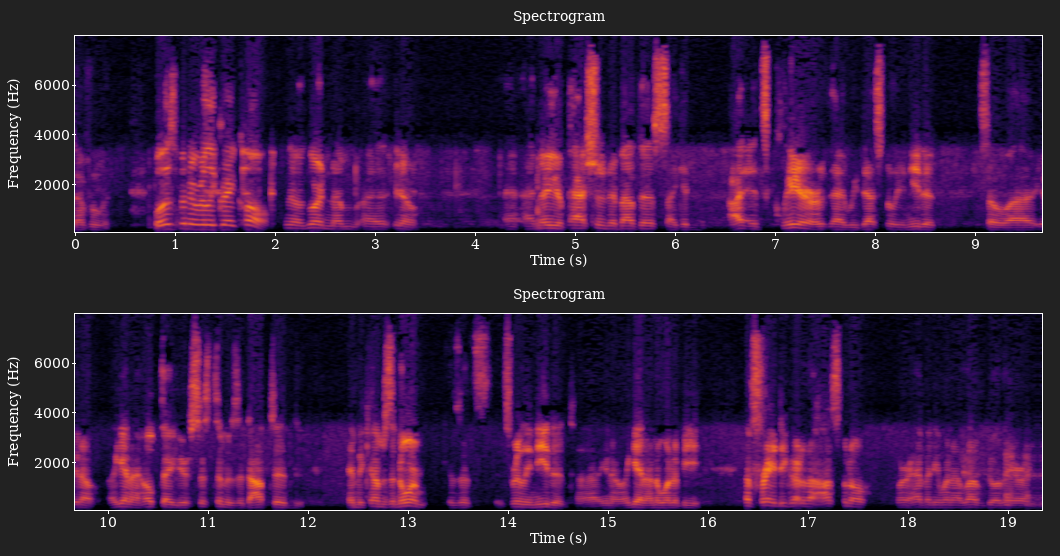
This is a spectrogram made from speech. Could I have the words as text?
definitely. Well, it's been a really great call. You know, Gordon, I'm, uh, you know, I know you're passionate about this. I could, I, it's clear that we desperately need it. So, uh, you know, again, I hope that your system is adopted and becomes the norm because it's it's really needed. Uh, you know, again, I don't want to be afraid to go to the hospital or have anyone I love go there and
